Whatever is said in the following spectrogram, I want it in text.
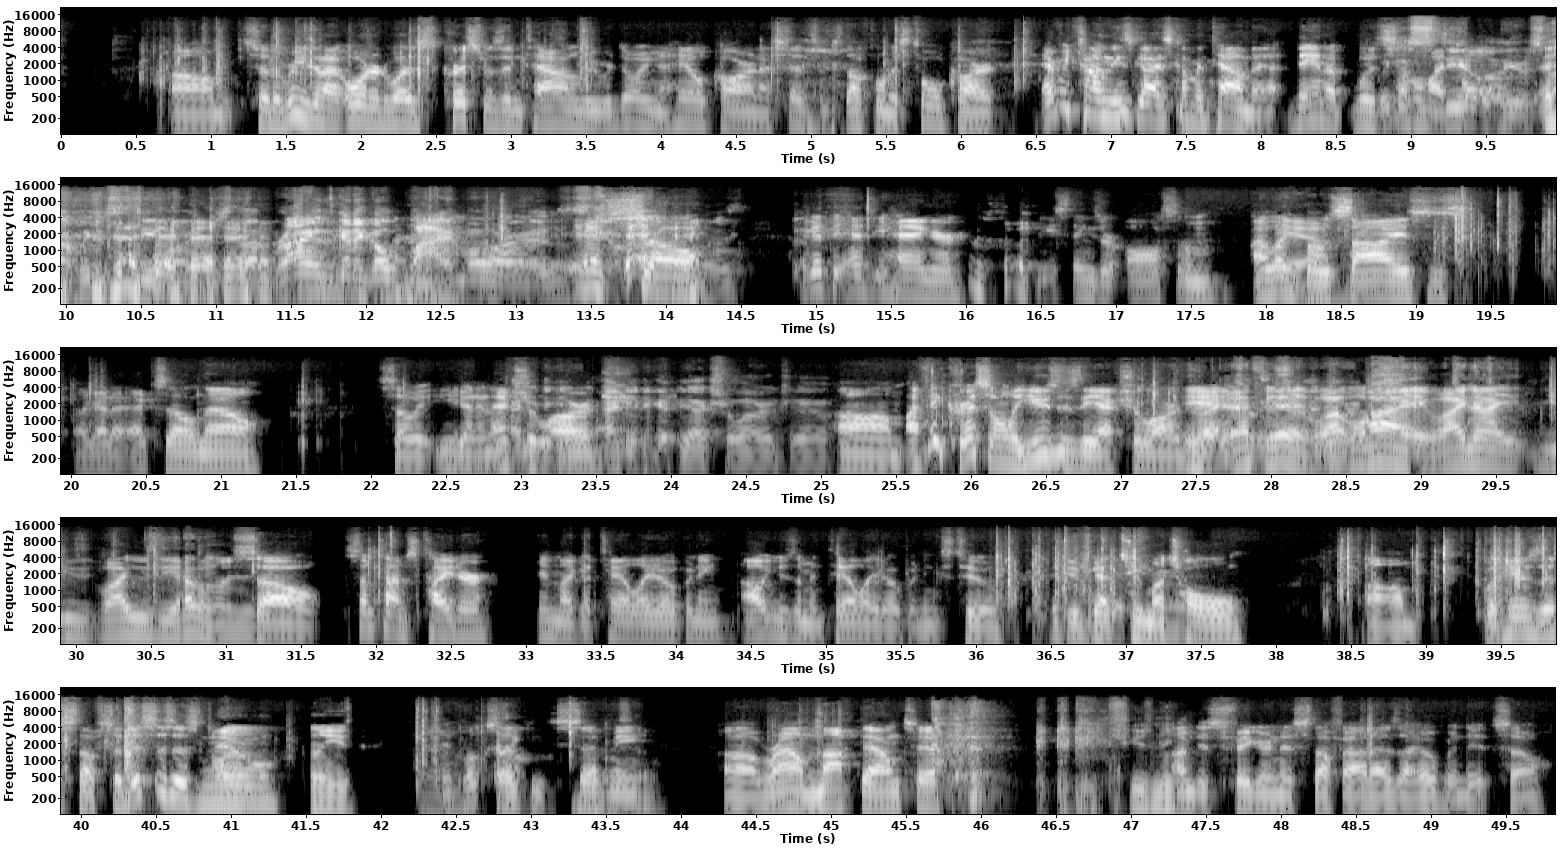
Um, so the reason I ordered was Chris was in town and we were doing a hail car and I said some stuff on his tool cart. Every time these guys come in town, they, they end up with We some just of my steal all your stuff. We just steal all your stuff. Ryan's gonna go buy more. So- I got the edgy hanger. These things are awesome. I like Yeah. both sizes. I got an XL now. So you get an Yeah. I extra get- large. I need to get the extra large. Yeah. Um, I think Chris only uses the extra large, yeah, right? that's what he it. Why, why why not use why use the other one? So sometimes tighter in like a taillight opening. I'll use them in taillight openings too if you've got too much hole. Um, but here's this stuff. So this is his new. Only use- It looks like he sent me a round knockdown tip. Excuse me. I'm just figuring this stuff out as I opened it. So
